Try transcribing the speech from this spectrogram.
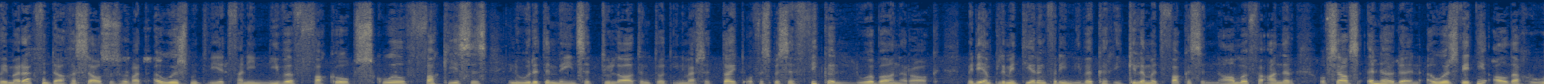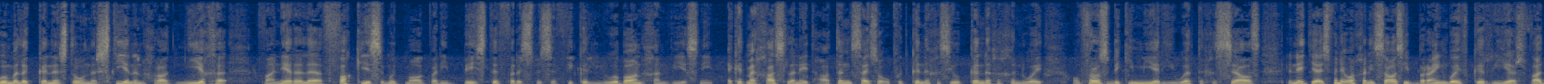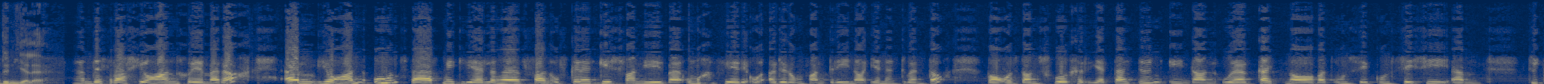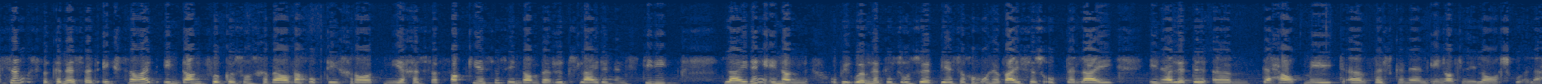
Goeiemôre. Vandag gesels ons oor wat ouers moet weet van die nuwe vakke op skool, vakkeuses en hoe dit 'n mens se toelating tot universiteit of 'n spesifieke loopbaan raak. Met die implementering van die nuwe kurrikulum met vakke se name verander of selfs inhoude en ouers weet nie aldag hoe om hulle kinders te ondersteun in graad 9 wanneer hulle 'n vakkeuse moet maak wat die beste vir 'n spesifieke loopbaan gaan wees nie. Ek het my gas Lenet Hatting, sy is 'n opvoedkundige sielkundige genooi om vir ons 'n bietjie meer hieroor te gesels. Lenet, jy's van die organisasie Brainwave Careers. Wat doen julle? Um, dis reg Johan, goeiemiddag. Ehm um, Johan, ons werk met leerders van of kindertjies van hier by ongeveer die ouderdom van 3 na 21 waar ons dan skoolgereedheid doen en dan ook kyk na wat ons sê konsessie ehm um, toetsings vir kinders wat ekstra het en dan fokus ons geweldig op die graad 9s vir vakkeuses en dan beroepsleiding en studie leiding en dan op die oomblik is ons ook besig om onderwysers op te lei en hulle te ehm um, te help met uh, wiskunde en Engels in die laerskole.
